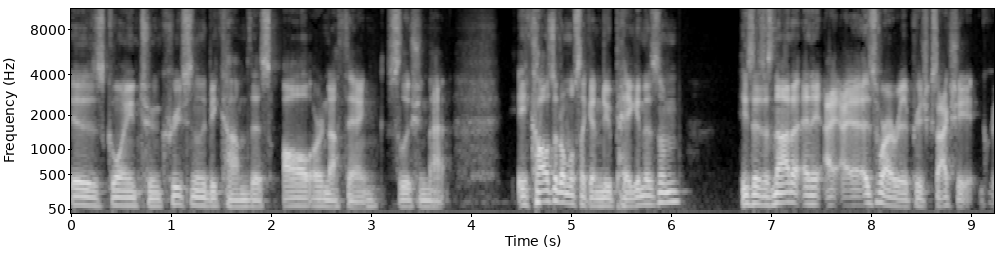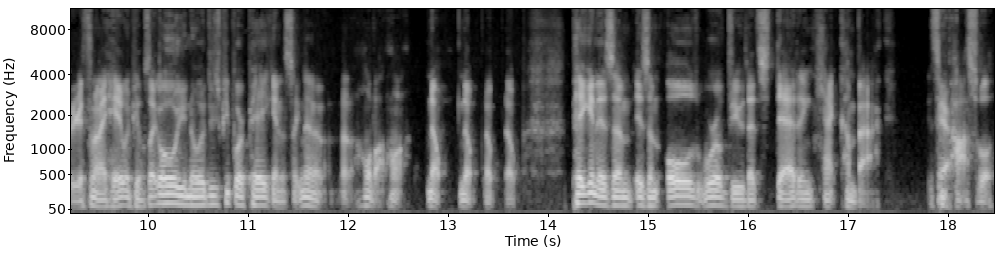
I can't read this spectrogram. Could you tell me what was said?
is going to increasingly become this all or nothing solution that he calls it almost like a new paganism He says it's not, a, and I, I, this is where I really preach because I actually agree with him. I hate when people's like, "Oh, you know, these people are pagan." It's like, no, no, no, no, hold on, hold on, no, no, no, no. Paganism is an old worldview that's dead and can't come back. It's Yeah. impossible.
